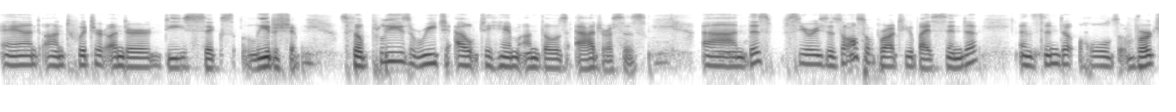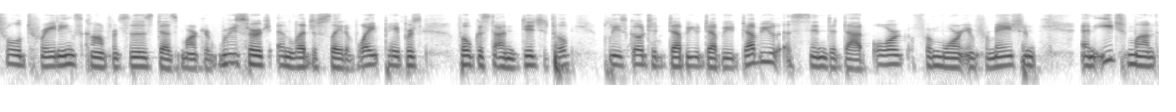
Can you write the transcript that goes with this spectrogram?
and on Twitter under D6 Leadership. So please reach out to him on those addresses. And this series is also brought to you by Cinda. And Cinda holds virtual trainings, conferences, does market research, and legislative white papers focused on digital. Please go to www.cinda.org for more information. And each month,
